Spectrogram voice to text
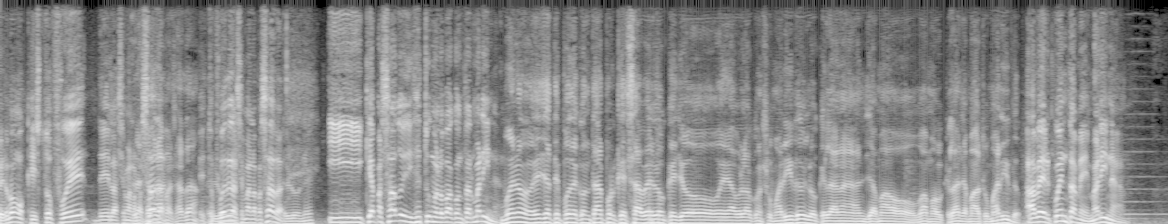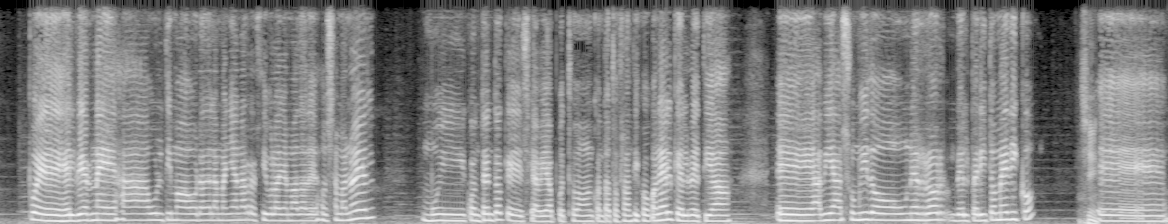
Pero vamos, que esto fue de la semana La pasada. semana pasada, Esto fue de la semana pasada. El lunes. ¿Y qué ha pasado? Y dices tú me lo va a contar Marina. Bueno, ella te puede contar porque sabe lo que yo he hablado con su marido y lo que le han llamado, vamos, que le han llamado a su marido. A ver, cuéntame, Marina. Pues el viernes a última hora de la mañana recibo la llamada de José Manuel, muy contento que se había puesto en contacto Francisco con él, que el Betia eh, había asumido un error del perito médico, Sí. eh,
